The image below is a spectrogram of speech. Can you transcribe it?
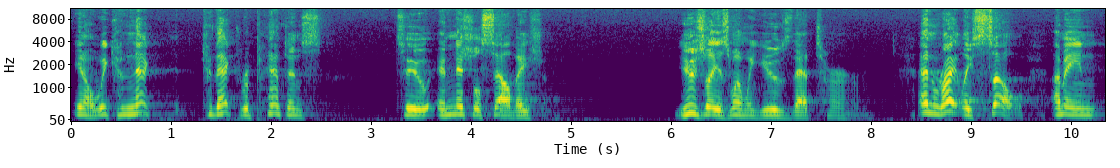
you know, we connect, connect repentance to initial salvation. Usually is when we use that term. And rightly so. I mean,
